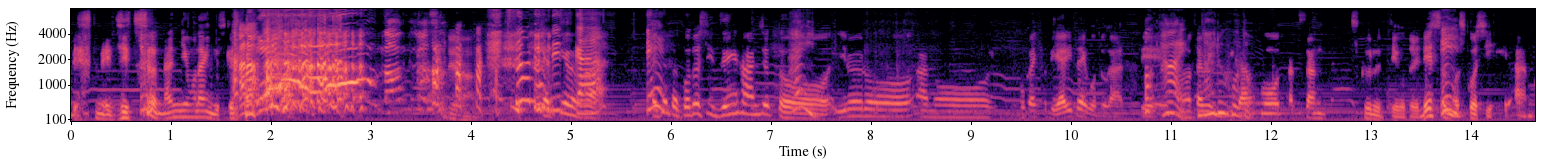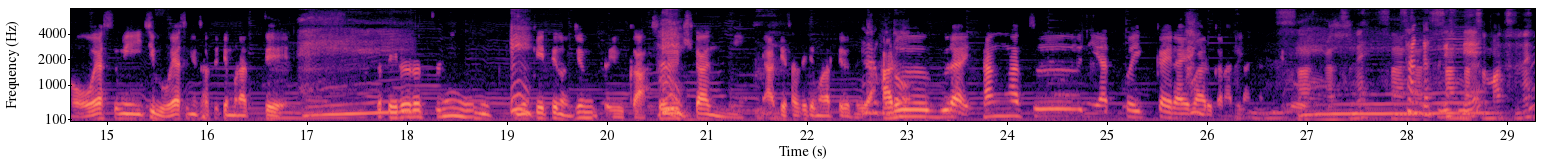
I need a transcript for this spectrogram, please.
ですね。実は何にもないんですけど。そうなんですか？えちょっと今年前半ちょっとい。ろいろあの僕はちょっとやりたいことがあって、あはい。そのために時間をたくさん作るっていうことでレッスンも少しあのお休み一部お休みさせてもらって、ちょっといろいろ次に向けての準備というか、そういう期間に当てさせてもらってるので、なるほど。春ぐらい3月にやっと1回ライブあるかなって感じなんですけど、三月ね。三月。ですね。三月末ね。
